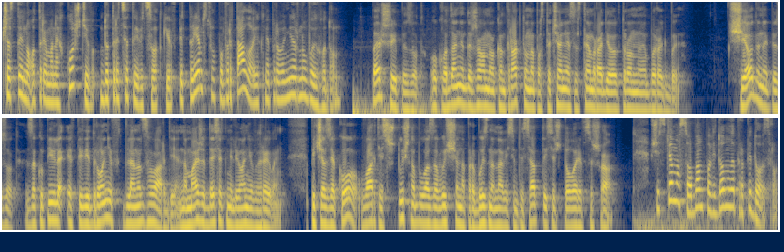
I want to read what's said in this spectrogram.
Частину отриманих коштів до 30% підприємство повертало як неправомірну вигоду. Перший епізод укладання державного контракту на постачання систем радіоелектронної боротьби. Ще один епізод закупівля FPV-дронів для Нацгвардії на майже 10 мільйонів гривень, під час якого вартість штучно була завищена приблизно на 80 тисяч доларів США. Шістьом особам повідомили про підозру.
